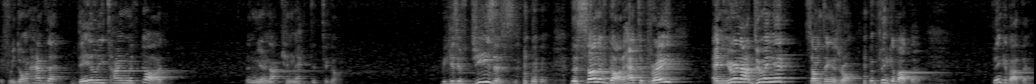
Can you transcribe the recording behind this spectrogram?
If we don't have that daily time with God, then we are not connected to God. Because if Jesus, the Son of God, had to pray and you're not doing it, something is wrong. Think about that. Think about that.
